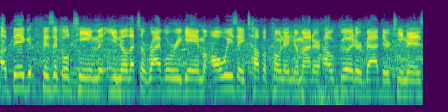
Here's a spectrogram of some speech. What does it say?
A big physical team. You know, that's a rivalry game. Always a tough opponent, no matter how good or bad their team is.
